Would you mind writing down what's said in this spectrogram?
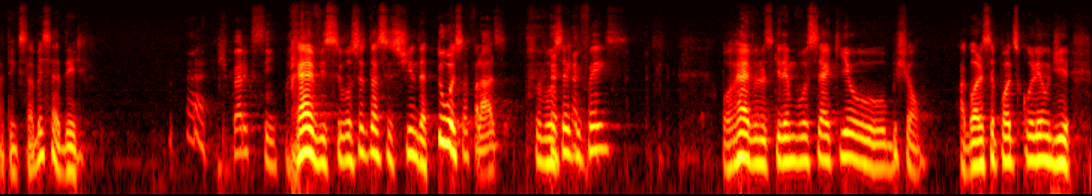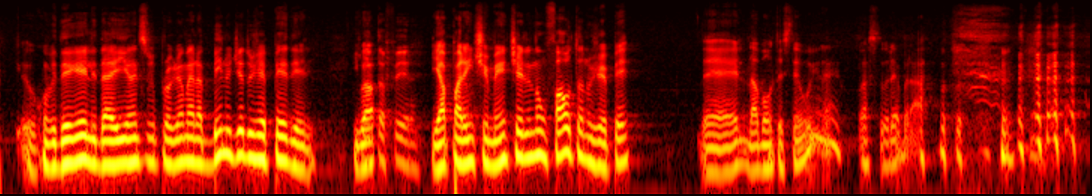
Mas tem que saber se é dele. É, espero que sim. Rev, se você está assistindo, é tua essa frase? Foi você que fez? Ô, Rev, nós queremos você aqui, ô bichão. Agora você pode escolher um dia. Eu convidei ele, daí antes do programa era bem no dia do GP dele. Quinta-feira. e aparentemente ele não falta no GP. É, ele dá bom testemunho, né? O pastor é bravo.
